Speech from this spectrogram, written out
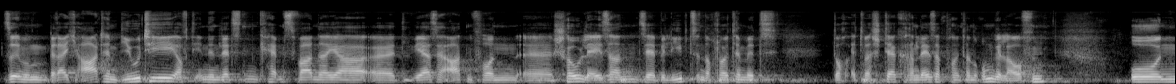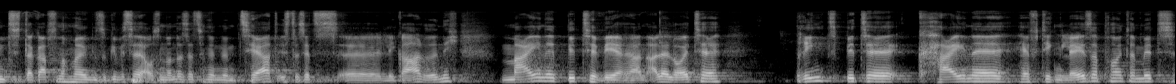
so im Bereich Art and Beauty, auf die, in den letzten Camps waren da ja äh, diverse Arten von äh, Showlasern sehr beliebt, sind auch Leute mit doch etwas stärkeren Laserpointern rumgelaufen. Und da gab es nochmal so gewisse Auseinandersetzungen mit dem ZERT, ist das jetzt äh, legal oder nicht. Meine Bitte wäre an alle Leute, bringt bitte keine heftigen Laserpointer mit,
